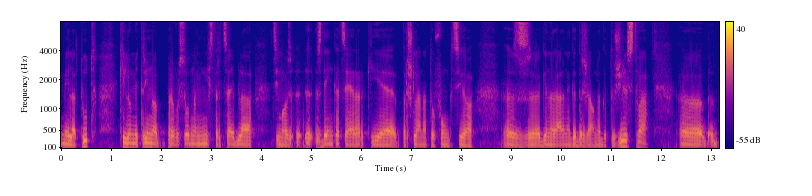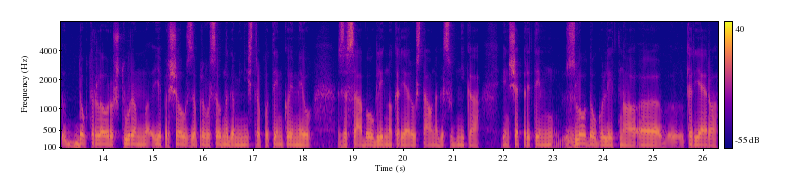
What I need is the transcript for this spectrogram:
imela tudi kilometrino, pravosodna ministrica je bila recimo, Zdenka Cerar, ki je prišla na to funkcijo z generalnega državnega tožilstva. Dr. Lauro Šturm je prišel za pravosodnega ministra, potem ko je imel za sabo ugledno kariero ustavnega sodnika in še predtem zelo dolgoletno uh, kariero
